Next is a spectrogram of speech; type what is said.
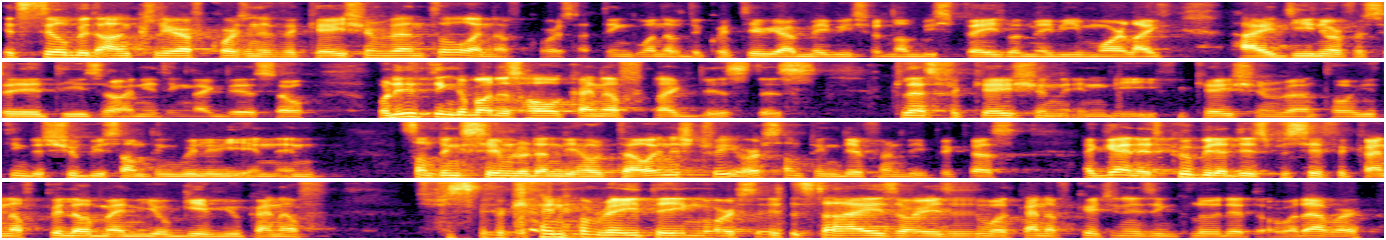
it's still a bit unclear, of course, in the vacation rental. And of course, I think one of the criteria maybe should not be space, but maybe more like hygiene or facilities or anything like this. So, what do you think about this whole kind of like this this classification in the vacation rental? You think there should be something really in in something similar than the hotel industry or something differently? Because again, it could be that this specific kind of pillow menu give you kind of specific kind of rating or size or is it what kind of kitchen is included or whatever.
